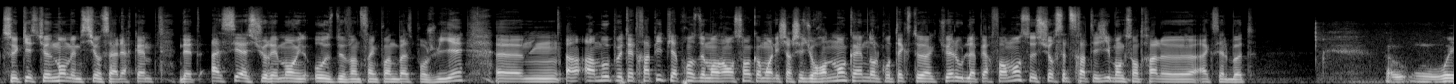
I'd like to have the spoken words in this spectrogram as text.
ce questionnement, même si ça a l'air quand même d'être assez assurément une hausse de 25 points de base pour juillet. Un, mot peut-être rapide, puis après on se demandera ensemble comment aller chercher du rendement quand même dans le contexte actuel ou de la performance sur cette stratégie Banque Centrale euh, Axel Bott. Euh, oui,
